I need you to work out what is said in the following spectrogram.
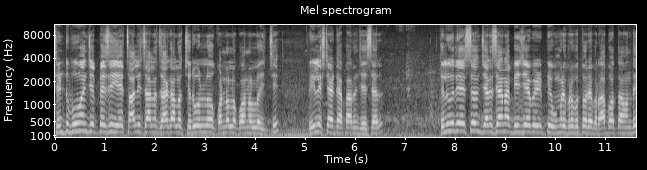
సెంటు భూమి అని చెప్పేసి ఏ చాలీ చాలిన జాగాలో చెరువుల్లో కొండల్లో కోనల్లో ఇచ్చి రియల్ ఎస్టేట్ వ్యాపారం చేశారు. తెలుగుదేశం జనసేన బీజేపీ ఉమ్మడి ప్రభుత్వం రేపు రాబోతా ఉంది.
